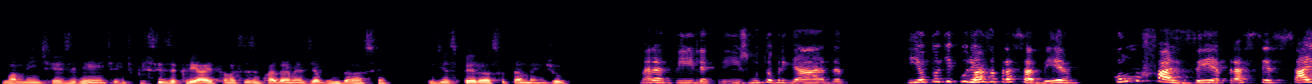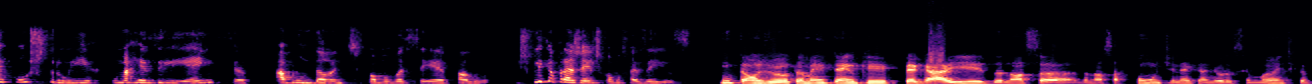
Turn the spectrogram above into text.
uma mente resiliente. A gente precisa criar então esses enquadramentos de abundância e de esperança também, Ju. Maravilha, Cris, muito obrigada. E eu estou aqui curiosa para saber como fazer para acessar e construir uma resiliência abundante, como você falou. Explica para a gente como fazer isso. Então, Ju, eu também tenho que pegar aí da nossa, da nossa fonte, né, que é a neurosemântica.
